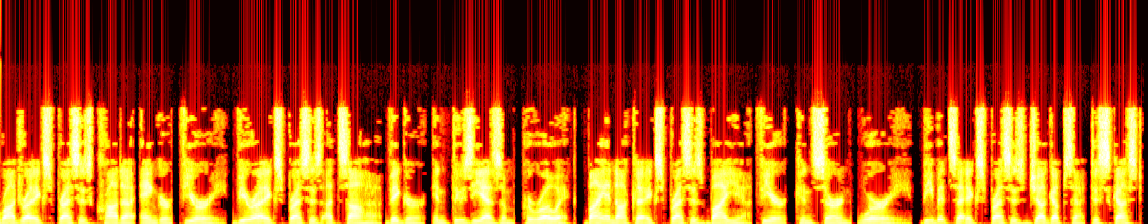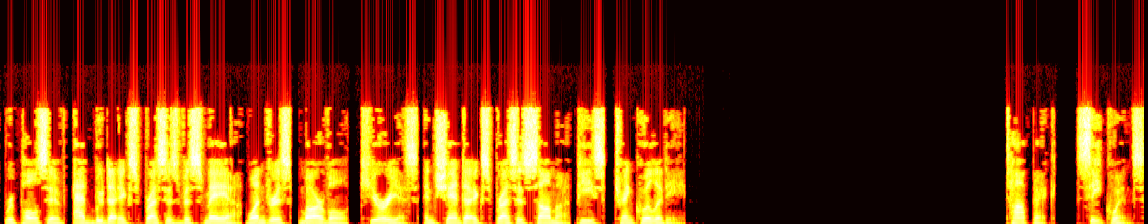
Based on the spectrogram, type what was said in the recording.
Raudra expresses krodha anger, fury; Vira expresses utsaha vigor, enthusiasm, heroic; Bhayanaka expresses bhaya fear, concern, worry; Bibhatsa expresses jugupsa disgust, repulsive; Adbhuta expresses vismaya wondrous, marvel, curious; and Shanta expresses sama peace, tranquility. Topic Sequence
